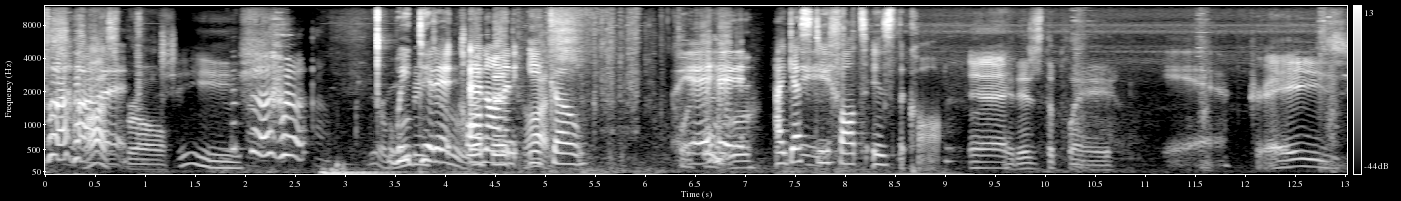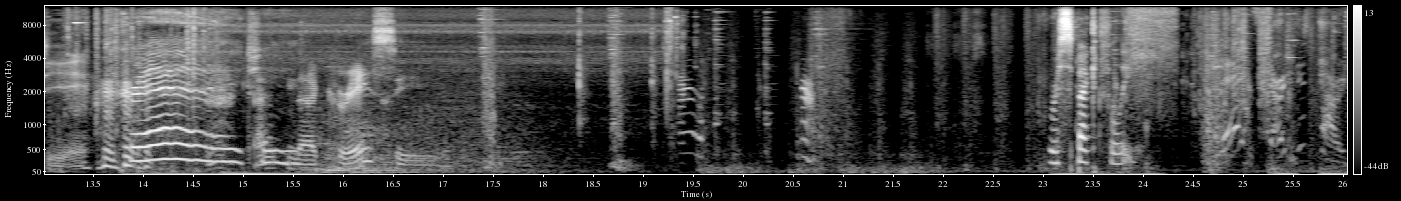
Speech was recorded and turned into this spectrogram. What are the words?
fuck? Us, bro. Sheesh. We did it, and on an eco. Yeah. I guess default is the call. Eh, It is the play. Yeah. crazy. Crazy. Kinda crazy. Respectfully. Let's start this party.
